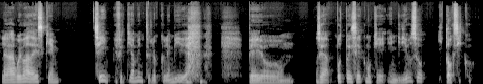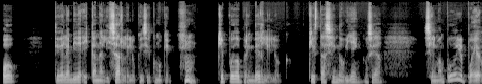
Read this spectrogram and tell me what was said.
La huevada es que, sí, efectivamente, lo que la envidia. pero, o sea, vos puedes ser como que envidioso y tóxico. O tener la envidia y canalizarle, lo que decir como que, hmm, ¿qué puedo aprenderle, loco? ¿Qué está haciendo bien? O sea, si el man pudo, yo puedo.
